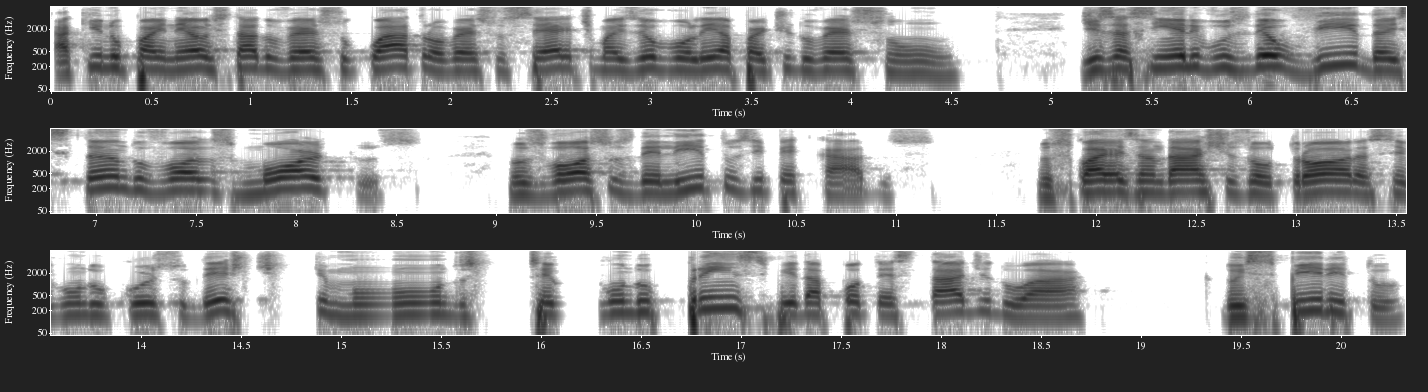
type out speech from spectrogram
aqui no painel está do verso 4 ao verso 7, mas eu vou ler a partir do verso 1. Diz assim: Ele vos deu vida, estando vós mortos nos vossos delitos e pecados, nos quais andastes outrora, segundo o curso deste mundo, segundo o príncipe da potestade do ar, do espírito,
